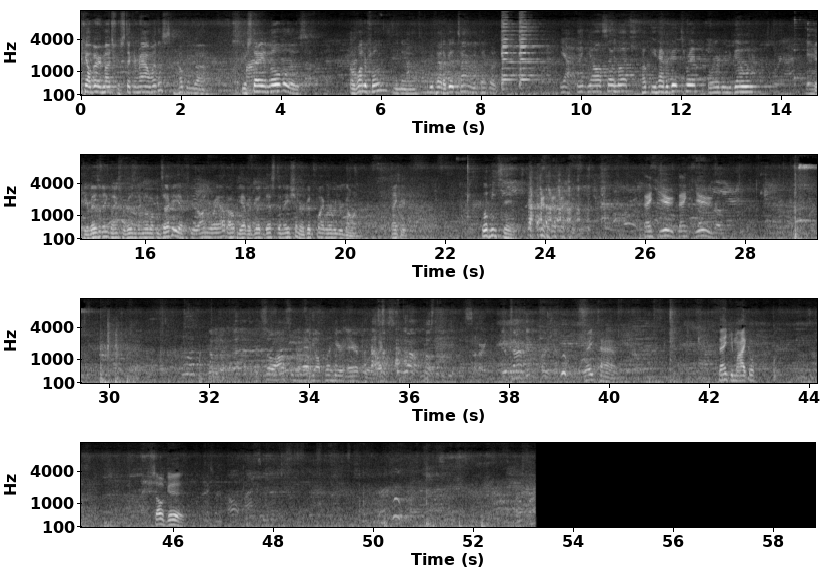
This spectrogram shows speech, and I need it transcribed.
Thank y'all very much for sticking around with us. I hope you, uh, your stay in Louisville is a wonderful one, and uh, we've had a good time. I think. What, Yeah, thank you all so much. Hope you have a good trip wherever you're going. If you're visiting, thanks for visiting Louisville, Kentucky. If you're on your way out, I hope you have a good destination or a good flight wherever you're going. Thank you. What he said. Thank you, thank you. It's so awesome to have y'all play here at the airport. I just- good time. Great time. Thank you, Michael. So good.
